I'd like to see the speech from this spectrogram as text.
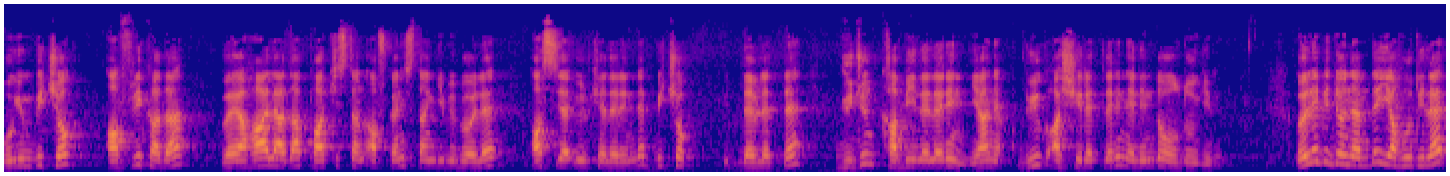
Bugün birçok Afrika'da veya hala da Pakistan, Afganistan gibi böyle Asya ülkelerinde birçok devlette gücün kabilelerin yani büyük aşiretlerin elinde olduğu gibi. Öyle bir dönemde Yahudiler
